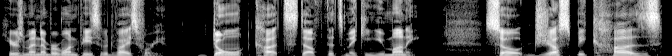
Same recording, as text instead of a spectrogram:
here's my number one piece of advice for you don't cut stuff that's making you money. So just because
